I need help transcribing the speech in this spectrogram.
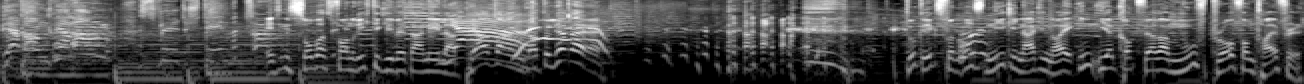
Perwang, Perwang, das wilde Stehen beton. Es ist sowas von richtig, liebe Daniela. Ja! Perwan, gratuliere! Du kriegst von uns niegelnagelneue in ihr Kopfhörer Move Pro vom Teufel.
